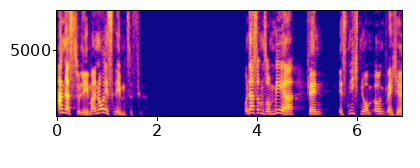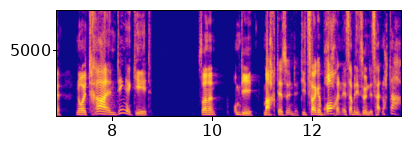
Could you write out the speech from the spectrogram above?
anders zu leben, ein neues Leben zu führen. Und das umso mehr, wenn es nicht nur um irgendwelche neutralen Dinge geht, sondern um die Macht der Sünde, die zwar gebrochen ist, aber die Sünde ist halt noch da.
